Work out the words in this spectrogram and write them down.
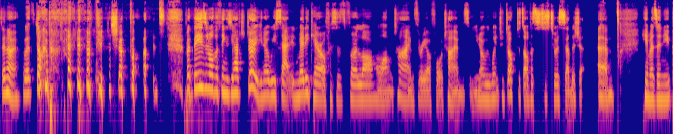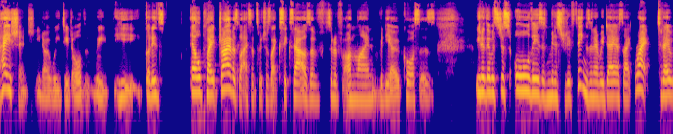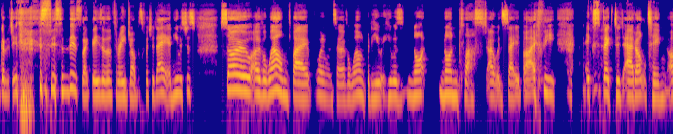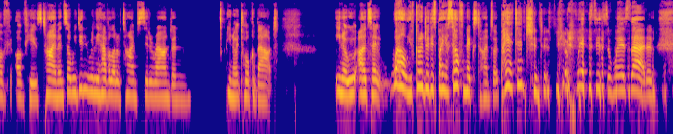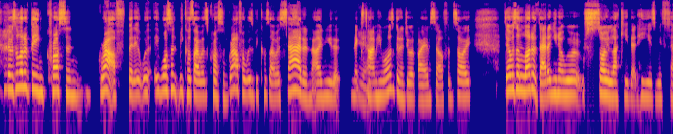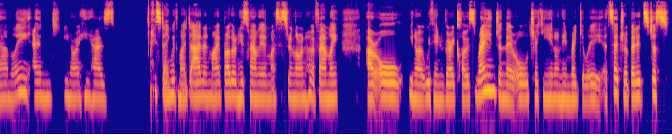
don't know. Let's talk about that in the future. but, but these are all the things you have to do. You know, we sat in Medicare offices for a long, long time, three or four times. You know, we went to doctor's offices to establish um, him as a new patient. You know, we did all the, we, he got his L plate driver's license, which was like six hours of sort of online video courses you know, there was just all these administrative things. And every day I was like, right, today we're going to do this, this and this. Like these are the three jobs for today. And he was just so overwhelmed by, well, I wouldn't say overwhelmed, but he, he was not nonplussed, I would say, by the expected adulting of, of his time. And so we didn't really have a lot of time to sit around and, you know, talk about, you know, I'd say, well, you've got to do this by yourself next time. So pay attention. And, you know, where's this and where's that? And there was a lot of being cross and gruff, but it was, it wasn't because I was cross and gruff. It was because I was sad and I knew that next yeah. time he was going to do it by himself. And so there was a lot of that. And, you know, we were so lucky that he is with family and, you know, he has he's staying with my dad and my brother and his family and my sister-in-law and her family are all you know within very close range and they're all checking in on him regularly etc but it's just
